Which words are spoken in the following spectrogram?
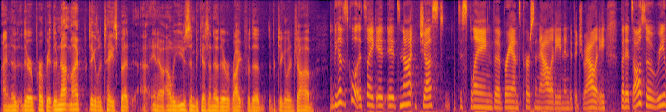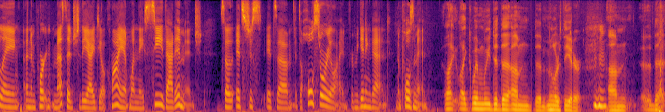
I know that they're appropriate. They're not my particular taste, but uh, you know I will use them because I know they're right for the the particular job. Because it's cool. It's like it, it's not just displaying the brand's personality and individuality, but it's also relaying an important message to the ideal client when they see that image. So it's just it's um it's a whole storyline from beginning to end, and it pulls them in like like when we did the um the Miller Theater. Mm-hmm. Um, the,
